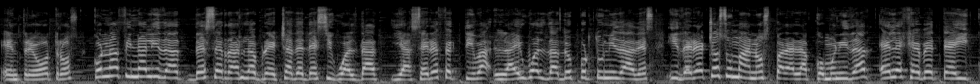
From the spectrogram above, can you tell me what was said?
entre otros, con la finalidad de cerrar la brecha de desigualdad y hacer efectiva la igualdad de oportunidades y derechos humanos para la comunidad LGBTIQ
